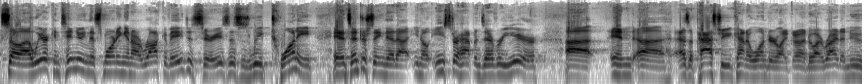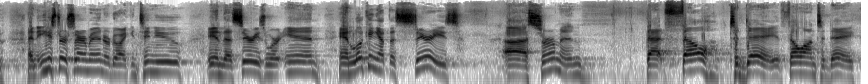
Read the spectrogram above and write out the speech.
So uh, we are continuing this morning in our Rock of Ages series. This is week 20, and it's interesting that uh, you know Easter happens every year, uh, and uh, as a pastor, you kind of wonder like, uh, do I write a new an Easter sermon or do I continue in the series we're in? And looking at the series uh, sermon that fell today, it fell on today,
